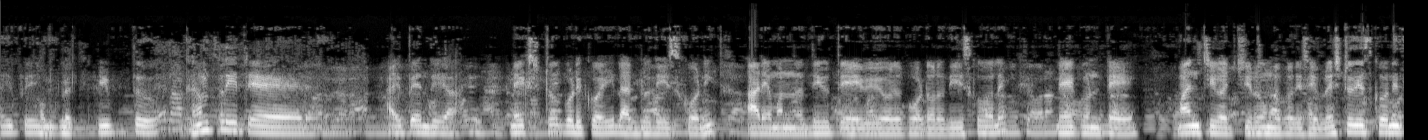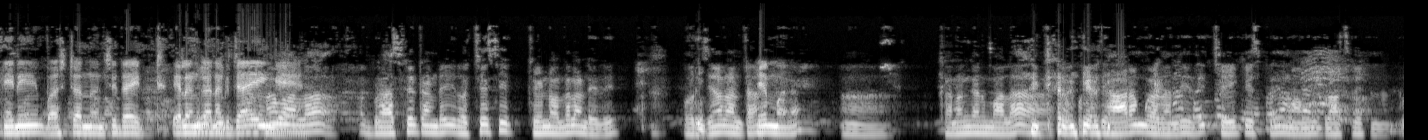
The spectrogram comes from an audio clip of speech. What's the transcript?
అయిపోయింది ఫిఫ్త్ కంప్లీటెడ్ అయిపోయింది ఇక. నెక్స్ట్ గుడికి పోయి లడ్డు తీసుకొని ఆడేమన్నా దిగితే వీడియో ఫోటోలు తీసుకోవాలి. లేకుంటే మంచిగా వచ్చి రూమ్లో కొద్దిసేపు రెస్ట్ తీసుకొని తిని బస్ స్టాండ్ నుంచి రైట్ తెలంగాణకు జాయింగే బ్రాస్లెట్ అండి ఇది వచ్చేసి రెండు వందలు అండి ఇది. ఒరిజినల్ అంట. కనంగన్ మాల ఇది హారం కాదండి ఇది చెయ్యికి వేసుకుని మామూలు బ్రాస్లెట్ అన్నట్టు.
